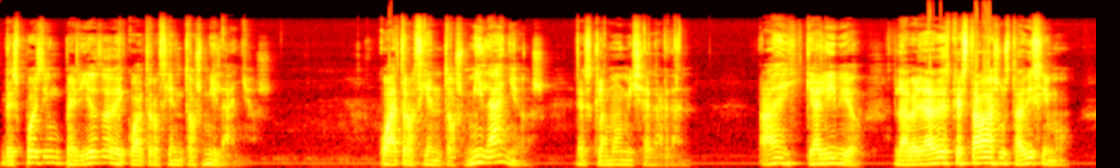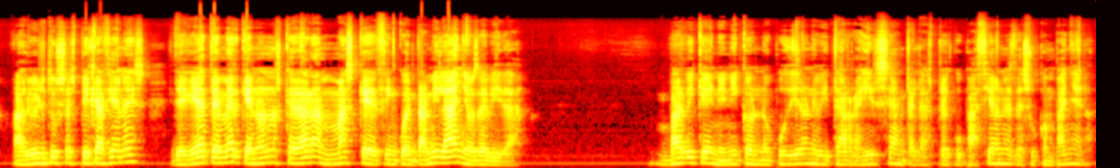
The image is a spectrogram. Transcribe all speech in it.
después de un periodo de 400.000 años. ¡400.000 años! exclamó Michel Ardan. ¡Ay, qué alivio! La verdad es que estaba asustadísimo. Al oír tus explicaciones, llegué a temer que no nos quedaran más que 50.000 años de vida. Barbicane y Nicole no pudieron evitar reírse ante las preocupaciones de su compañero.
